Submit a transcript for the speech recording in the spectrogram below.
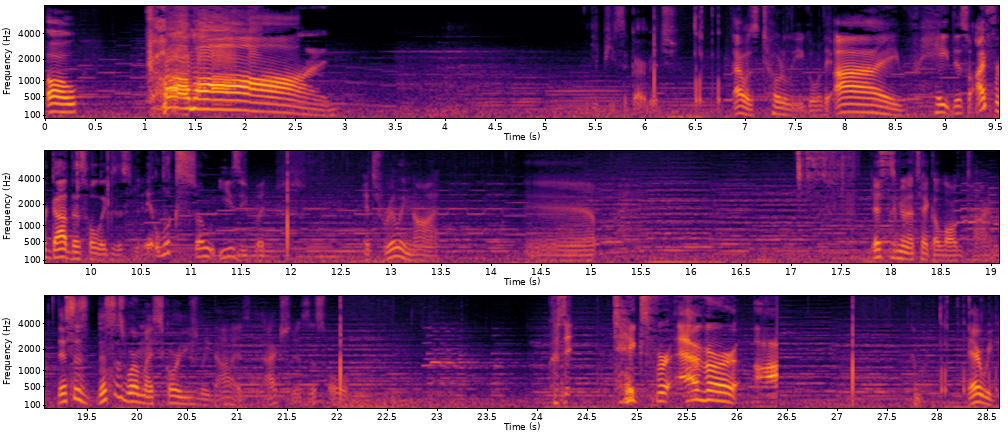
Oh, come on! You piece of garbage. That was totally eagle worthy. I hate this. I forgot this hole existed. It looks so easy, but it's really not. Yep. This is gonna take a long time. This is this is where my score usually dies. Actually, is this hole? Cause it takes forever. Ah. There we go.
